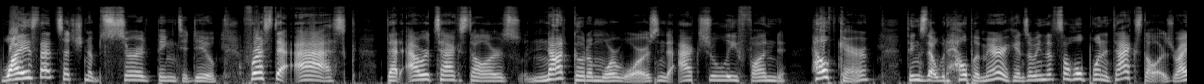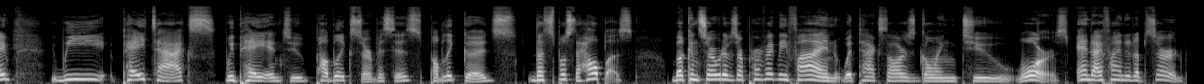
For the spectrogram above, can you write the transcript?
Why is that such an absurd thing to do? For us to ask that our tax dollars not go to more wars and to actually fund healthcare, things that would help Americans. I mean, that's the whole point of tax dollars, right? We pay tax, we pay into public services, public goods that's supposed to help us. But conservatives are perfectly fine with tax dollars going to wars. And I find it absurd.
